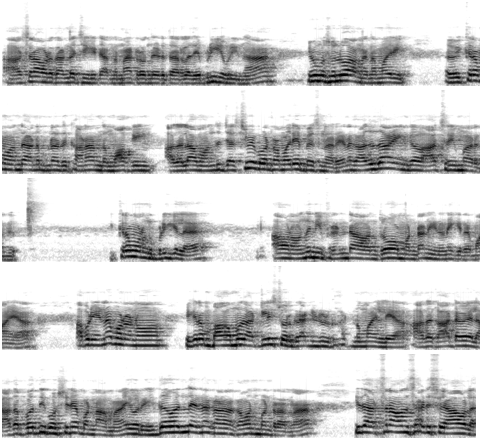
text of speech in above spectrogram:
அர்ச்சனாவோட தங்கச்சிக்கிட்ட அந்த மேட்ரு வந்து எடுத்தார்ல. அது எப்படி அப்படின்னா இவங்க சொல்லுவாங்க இந்த மாதிரி விக்ரம் வந்து அனுப்புனதுக்கான அந்த மாக்கிங் அதெல்லாம் வந்து ஜஸ்டிஃபை பண்ணுற மாதிரியே பேசினார். எனக்கு அதுதான் இங்கே ஆச்சரியமாக இருக்குது விக்ரம் உனக்கு பிடிக்கல. அவனை வந்து நீ ஃப்ரெண்டாக அவன் துரோகம் பண்ணிட்டான் நீ நினைக்கிற மாயா? அப்படி என்ன பண்ணணும்? விக்ரம் பார்க்கும்போது அட்லீஸ்ட் ஒரு கிராட்டிடியூட் காட்டணுமா இல்லையா? அதை காட்டவே இல்லை. அதை பற்றி கொஸ்டினே பண்ணாமல் இவர் இதை வந்து என்ன கமெண்ட் பண்ணுறாருன்னா இது அர்ச்சனா வந்து சாட்டிஸ்ஃபை ஆகலை.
